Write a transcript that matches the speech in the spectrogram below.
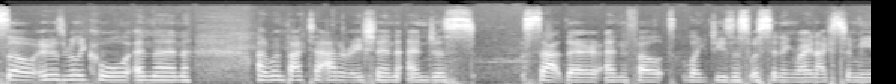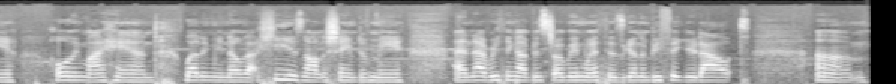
So it was really cool and then i went back to adoration and just sat there and felt like Jesus was sitting right next to me, holding my hand, letting me know that He is not ashamed of me, and everything I've been struggling with is going to be figured out. Um,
